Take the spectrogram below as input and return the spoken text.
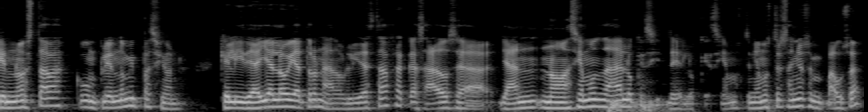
que no estaba cumpliendo mi pasión, que la idea ya lo había tronado, la idea estaba fracasada, o sea, ya no hacíamos nada de lo que, de lo que hacíamos. Teníamos tres años en pausa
